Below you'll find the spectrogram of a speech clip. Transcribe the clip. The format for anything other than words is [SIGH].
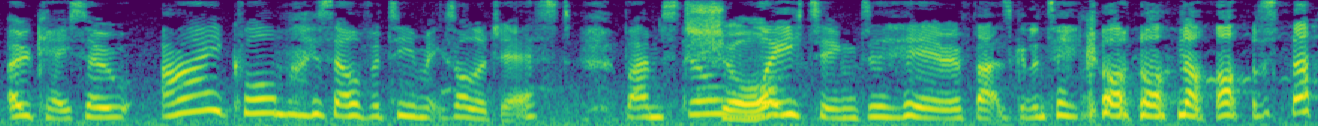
Okay, so I call myself a tea mixologist, but I'm still Sure. waiting to hear if that's going to take on or not. [LAUGHS]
